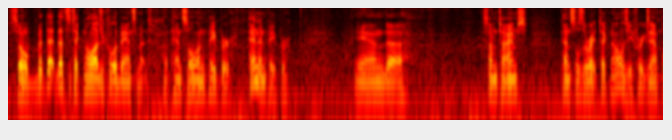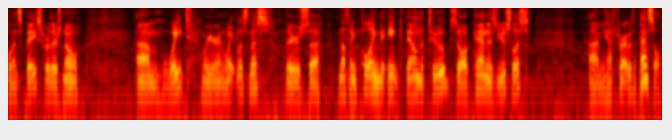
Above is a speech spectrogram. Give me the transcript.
So, but that, that's a technological advancement a pencil and paper, pen and paper. And uh, sometimes pencil's the right technology. For example, in space where there's no um, weight, where you're in weightlessness, there's uh, nothing pulling the ink down the tube, so a pen is useless. Um, you have to write with a pencil.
